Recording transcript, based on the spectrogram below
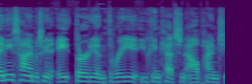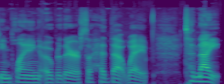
anytime between eight thirty and three, you can catch an Alpine team playing over there. So head that way tonight.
